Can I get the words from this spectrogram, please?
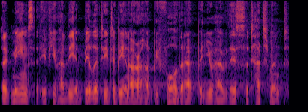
It means that if you had the ability to be an arahant before that, but you have this attachment,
